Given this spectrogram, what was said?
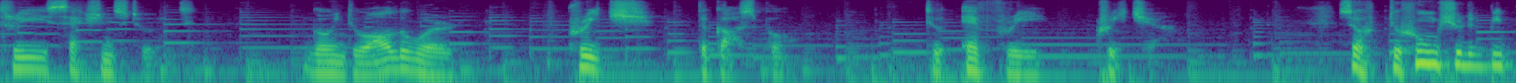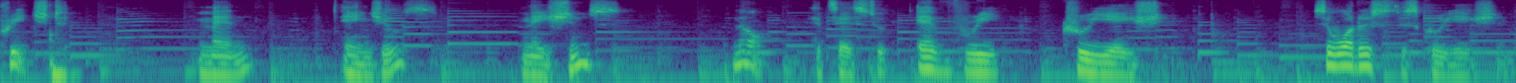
three sections to it. Go into all the world, preach the gospel to every creature. So, to whom should it be preached? Men, angels, nations? No, it says to every creation. So, what is this creation?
